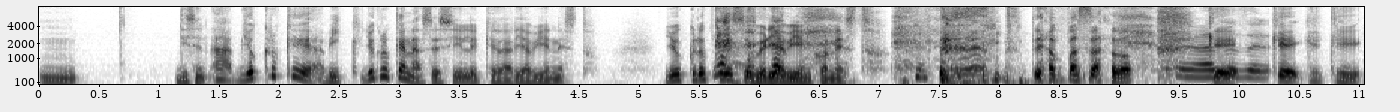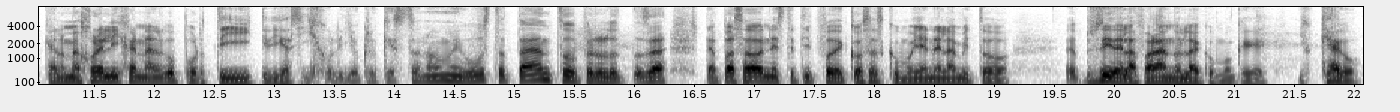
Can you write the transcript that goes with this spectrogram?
mm, dicen, ah, yo creo que a Vic, yo creo que a Ana Ceci le quedaría bien esto. Yo creo que se vería bien con esto. ¿Te ha pasado que, que, que- a lo mejor elijan algo por ti, que digas, híjole, yo creo que esto no me gusta tanto, pero, lo- o sea, te ha pasado en este tipo de cosas como ya en el ámbito, eh, pues sí, de la farándula, como que, ¿qué hago?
